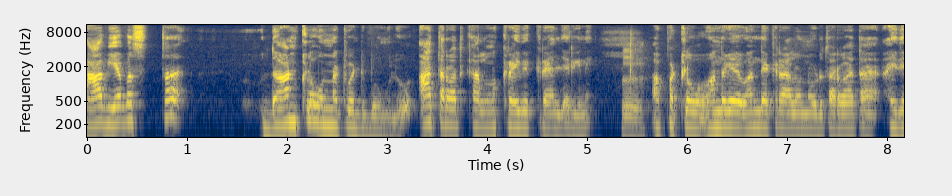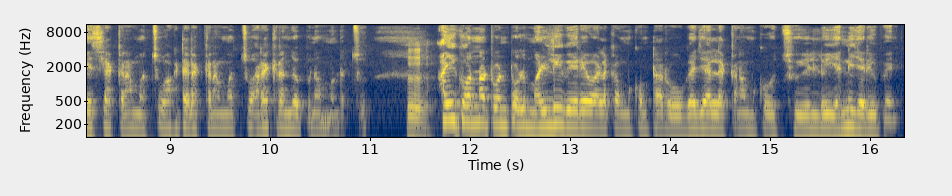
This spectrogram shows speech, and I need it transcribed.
ఆ వ్యవస్థ దాంట్లో ఉన్నటువంటి భూములు ఆ తర్వాత కాలంలో క్రయ విక్రయాలు జరిగినాయి. అప్పట్లో వంద వంద ఎకరాలు ఉన్నోడు తర్వాత ఐదేసి ఎకరం అమ్మచ్చు ఒకటి ఎకరం అమ్మచ్చు అరెకరం చొప్పున అమ్ముండొచ్చు ఉమ్, అవి కొన్నటువంటి వాళ్ళు మళ్ళీ వేరే వాళ్ళకి అమ్ముకుంటారు గజాల లెక్కన అమ్ముకోవచ్చు ఇళ్ళు ఇవన్నీ జరిగిపోయినాయి.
